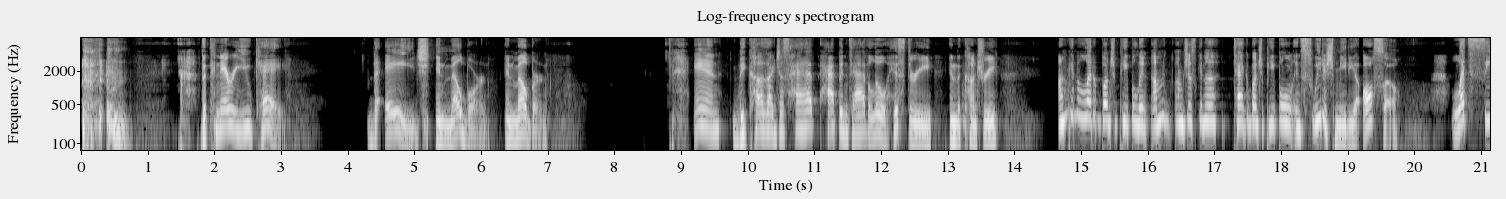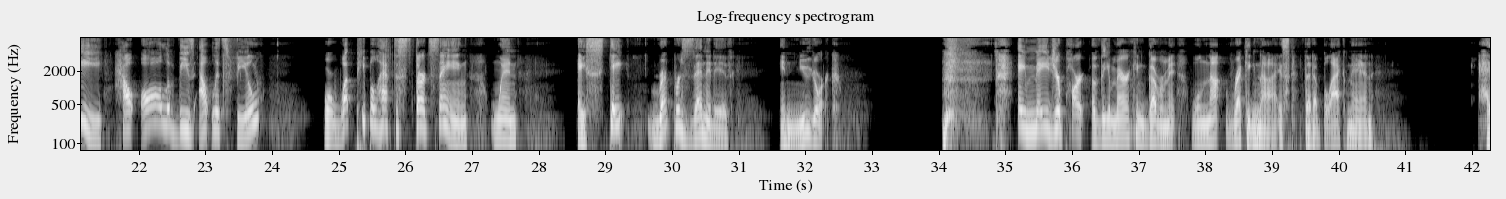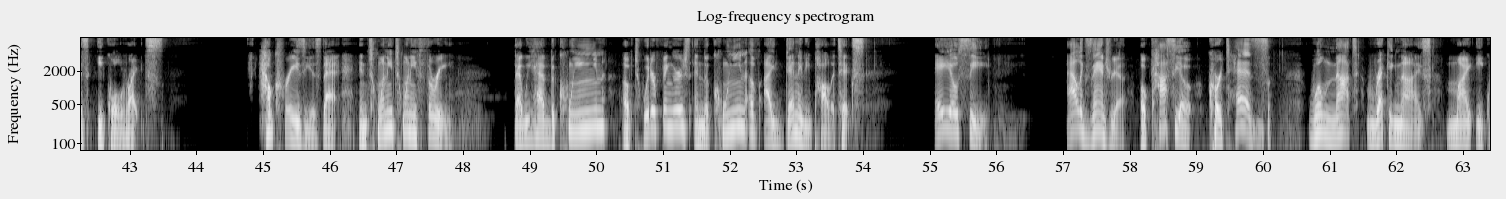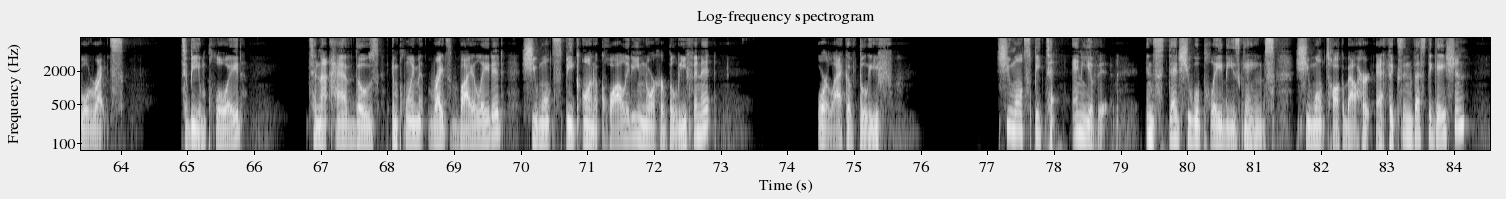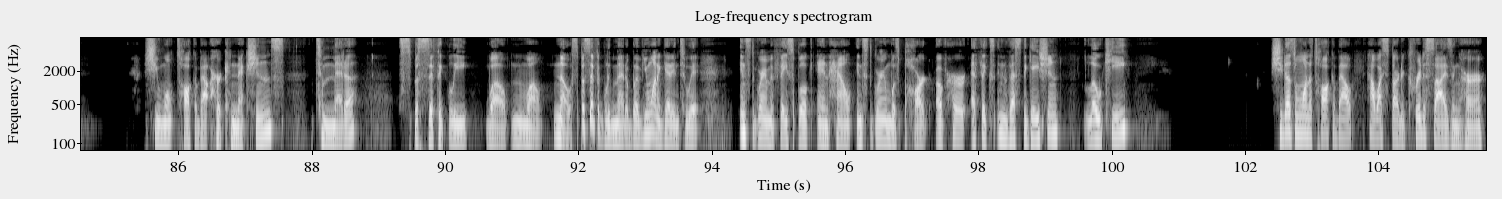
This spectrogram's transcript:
the Canary UK, the age in Melbourne, in Melbourne. And because I just have happen to have a little history in the country, I'm gonna let a bunch of people in. I'm I'm just gonna tag a bunch of people in Swedish media also. Let's see how all of these outlets feel, or what people have to start saying when a state representative in New York, a major part of the American government, will not recognize that a black man has equal rights. How crazy is that in 2023 that we have the queen of Twitter fingers and the queen of identity politics, AOC, Alexandria Ocasio Cortez, will not recognize my equal rights to be employed, to not have those employment rights violated. She won't speak on equality nor her belief in it or lack of belief. She won't speak to any of it. Instead, she will play these games. She won't talk about her ethics investigation. She won't talk about her connections to Meta, specifically, well, well, no, specifically Meta, but if you want to get into it, Instagram and Facebook and how Instagram was part of her ethics investigation, low key. She doesn't want to talk about how I started criticizing her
